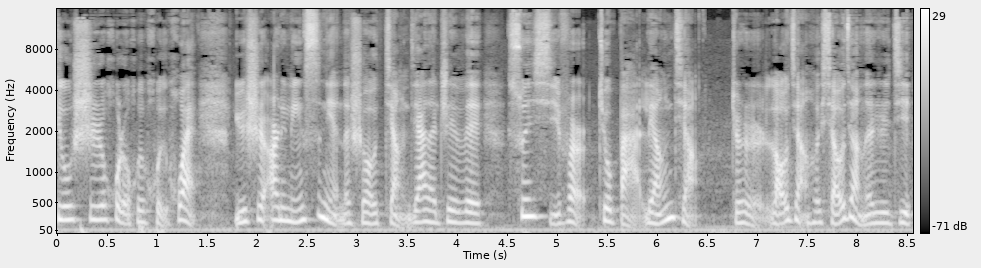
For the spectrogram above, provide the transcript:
丢失或者会毁坏，于是二零零四年的时候，蒋家的这位孙媳妇儿就把两蒋，就是老蒋和小蒋的日记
